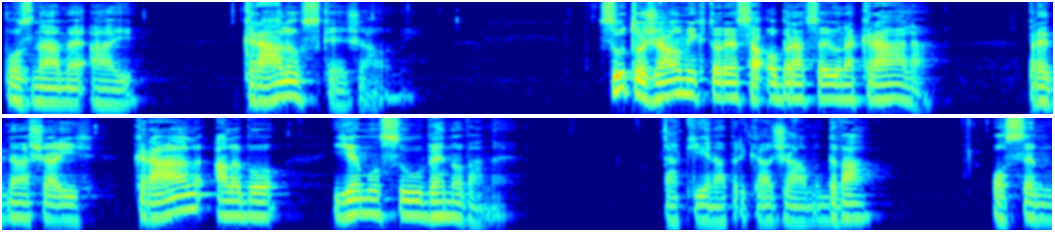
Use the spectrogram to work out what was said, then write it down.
Poznáme aj kráľovské žalmy. Sú to žalmy, ktoré sa obracajú na kráľa. Prednáša ich kráľ alebo jemu sú venované. Taký je napríklad žalm 2, 18,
